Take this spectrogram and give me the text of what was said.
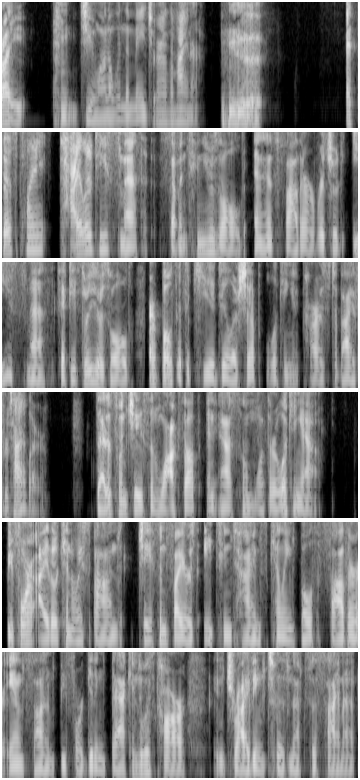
Right. Do you want to win the major or the minor? At this point, Tyler D. Smith, 17 years old, and his father, Richard E. Smith, 53 years old, are both at the Kia dealership looking at cars to buy for Tyler. That is when Jason walks up and asks them what they're looking at. Before either can respond, Jason fires 18 times, killing both father and son before getting back into his car and driving to his next assignment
